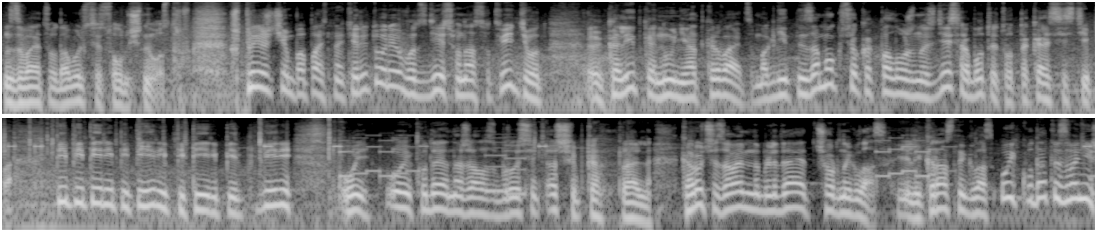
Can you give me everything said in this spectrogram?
называется удовольствие Солнечный остров. Прежде чем попасть на территорию, вот здесь у нас, вот видите, вот э, калитка, ну, не открывается. Магнит магнитный замок, все как положено. Здесь работает вот такая система. Пи-пи-пери, пи-пери, пи-пери, пи-пери. Ой, ой, куда я нажал сбросить? Ошибка, правильно. Короче, за вами наблюдает черный глаз или красный глаз. Ой, куда ты звонишь?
